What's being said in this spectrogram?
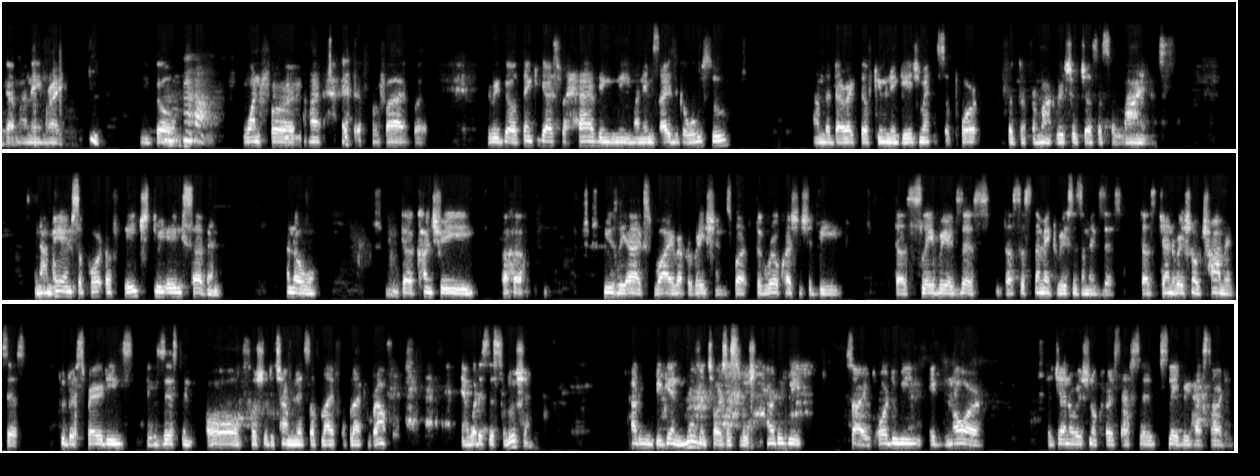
Got my name right. You go. One for for five, but here we go. Thank you guys for having me. My name is Isaac Owusu. I'm the Director of Community Engagement and Support for the Vermont Racial Justice Alliance. And I'm here in support of H387. I know the country uh, usually asks why reparations, but the real question should be does slavery exist? Does systemic racism exist? Does generational trauma exist? Do disparities exist in all social determinants of life for Black and Brown folks? And what is the solution? How do we begin moving towards a solution? How do we, sorry, or do we ignore the generational curse that slavery has started?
